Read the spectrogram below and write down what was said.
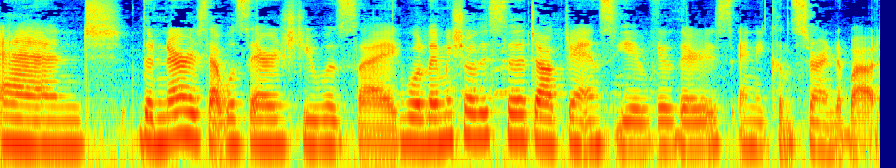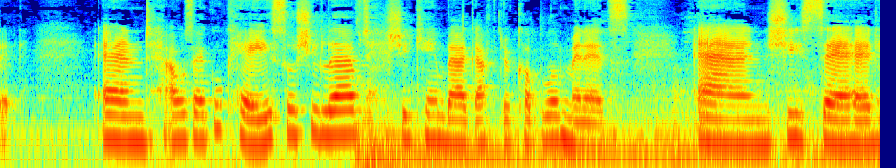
And the nurse that was there she was like well let me show this to the doctor and see if, if there's any concern about it and i was like okay. So she left. She came back after a couple of minutes. And she said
